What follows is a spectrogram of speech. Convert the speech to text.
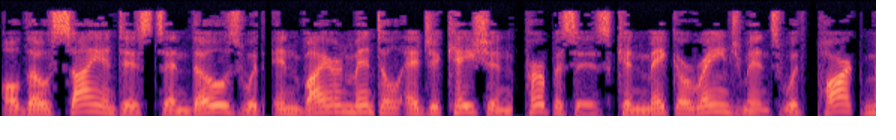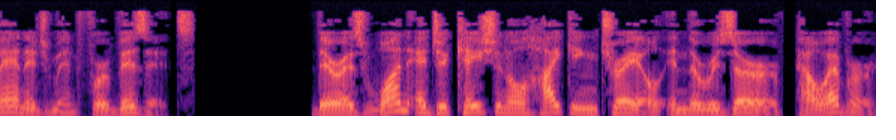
although scientists and those with environmental education purposes can make arrangements with park management for visits. There is one educational hiking trail in the reserve, however,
